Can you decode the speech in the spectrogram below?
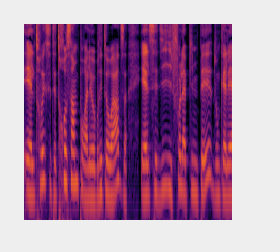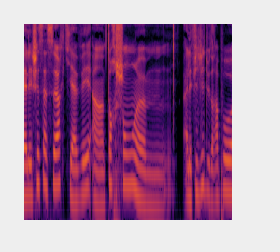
et elle trouvait que c'était trop simple pour aller au Brit Awards et elle s'est dit il faut la pimper donc elle est allée chez sa sœur qui avait un torchon euh, à l'effigie du drapeau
